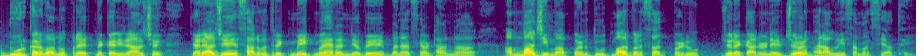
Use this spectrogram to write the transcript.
દૂર કરવાનો પ્રયત્ન કરી રહ્યા છે. ત્યારે આજે સાર્વત્રિક મેઘમહેર અન્યવે બનાસકાંઠાના અંબાજીમાં પણ ધોધમાર વરસાદ પડ્યો, જેને કારણે જળ ભરાવની સમસ્યા થઈ.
